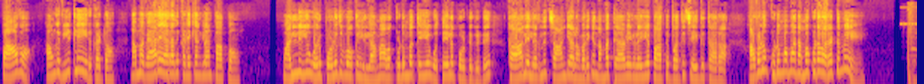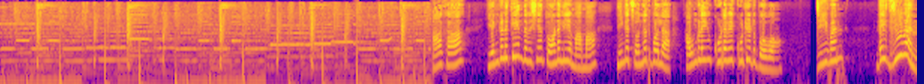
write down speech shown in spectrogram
பாவம். அவங்க வீட்லயே இருக்கட்டும். நம்ம வேற யாராவது கிடைக்காங்களான்னு பார்ப்போம் மல்லியும் ஒரு பொழுதுபோக்கம் இல்லாம அவ குடும்பத்தையே ஒத்தையில போட்டுக்கிட்டு காலையில இருந்து சாயங்காலம் வரைக்கும் நம்ம தேவைகளையே பார்த்து பார்த்து செய்து தாரா அவளும் குடும்பமா நம்ம கூட வரட்டுமே? ஆகா எங்களுக்கே இந்த விஷயம் தோணலையே மாமா. நீங்க சொன்னது போல அவங்களையும் கூடவே கூட்டிட்டு போவோம். ஜீவன்? டேய் ஜீவன்!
